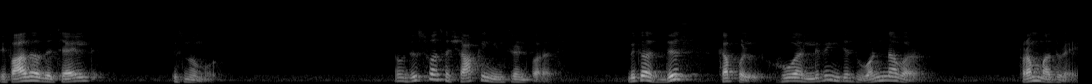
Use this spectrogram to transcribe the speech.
The father of the child is no more. Now this was a shocking incident for us because this couple who are living just one hour from Madurai,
